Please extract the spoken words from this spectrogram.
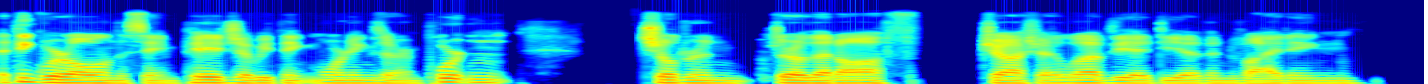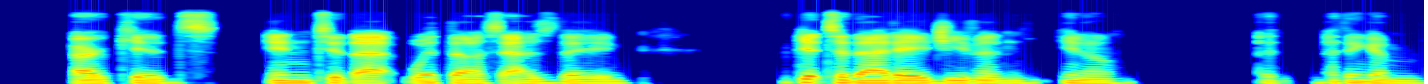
i think we're all on the same page that we think mornings are important children throw that off Josh, I love the idea of inviting our kids into that with us as they get to that age even you know i, I think i'm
